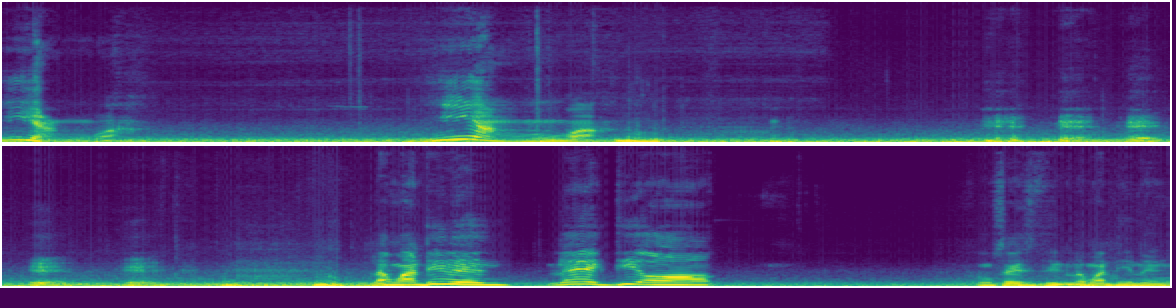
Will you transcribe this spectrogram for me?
เอี่ยงวะเหี้ยงว่ะ รางวัลที่หนึ่งเลขที่ออกคงใส่ถึงรางวัลที่หนึ่ง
